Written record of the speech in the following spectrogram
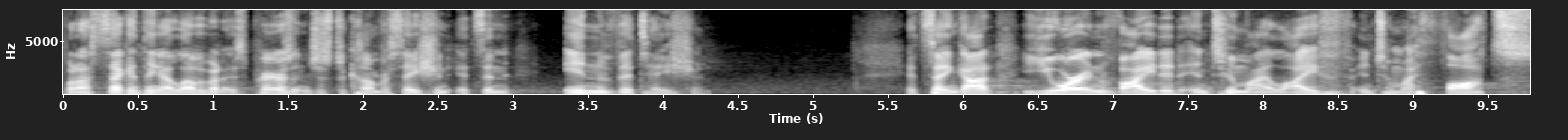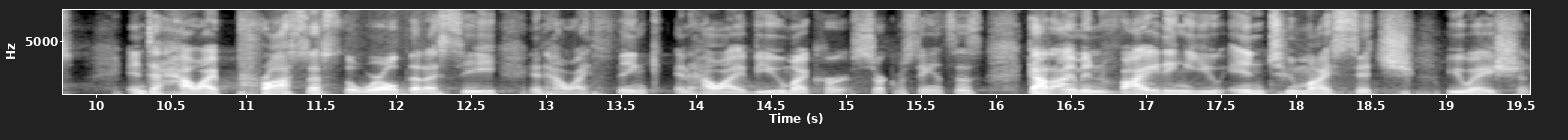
But a second thing I love about it is prayer isn't just a conversation, it's an invitation. It's saying, God, you are invited into my life, into my thoughts, into how I process the world that I see and how I think and how I view my current circumstances. God, I'm inviting you into my situation.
